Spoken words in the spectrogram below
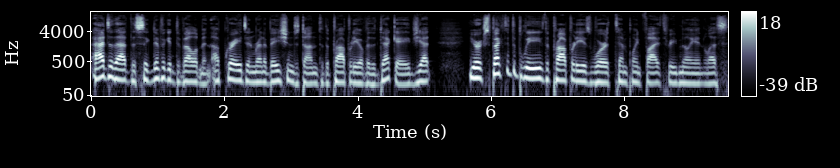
Add to that the significant development, upgrades, and renovations done to the property over the decades. Yet, you're expected to believe the property is worth 10.53 million less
